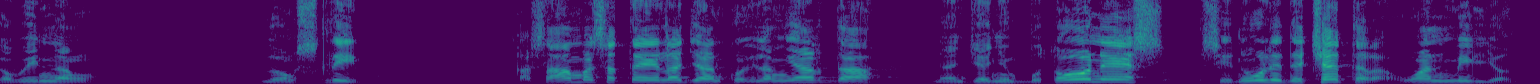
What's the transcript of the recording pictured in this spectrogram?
gawin ng long sleeve. Kasama sa tela dyan, kung ilang yarda, nandyan yung butones, sinulid, etc. 1 million.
